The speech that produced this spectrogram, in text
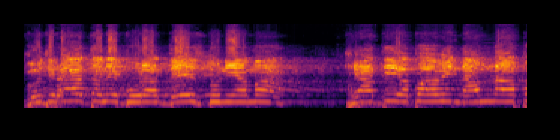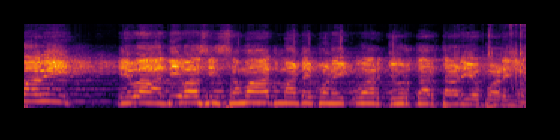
ગુજરાત અને પૂરા દેશ દુનિયામાં ખ્યાતિ અપાવી, નામના અપાવી એવા આદિવાસી સમાજ માટે પણ એકવાર જોરદાર તાળીઓ પાડી લો.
